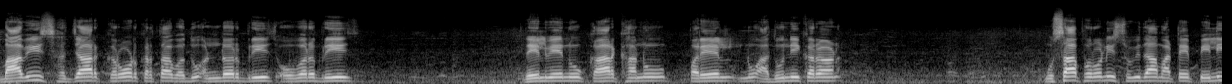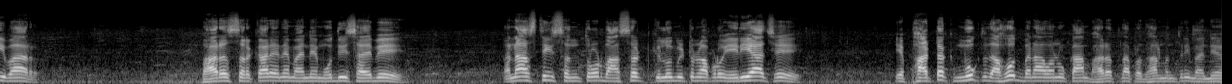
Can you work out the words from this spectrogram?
બાવીસ હજાર કરોડ કરતાં વધુ અંડરબ્રિજ, ઓવરબ્રિજ, રેલવેનું કારખાનું, પરેલનું આધુનિકરણ, મુસાફરોની સુવિધા માટે પહેલી વાર ભારત સરકારે અને માન્ય મોદી સાહેબે અનાજથી સંતોડ બાસઠ કિલોમીટરનો આપણો એરિયા છે, એ ફાટક મુક્ત દાહોદ બનાવવાનું કામ ભારતના પ્રધાનમંત્રી માન્ય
